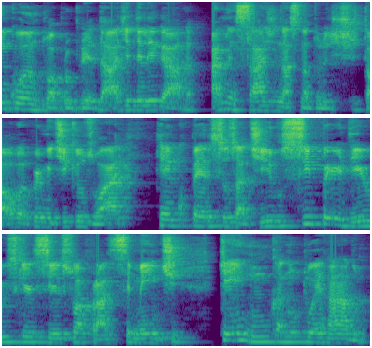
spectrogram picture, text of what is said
Enquanto a propriedade é delegada, a mensagem na assinatura digital vai permitir que o usuário recupere seus ativos se perder ou esquecer sua frase semente. Quem nunca anotou errado?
